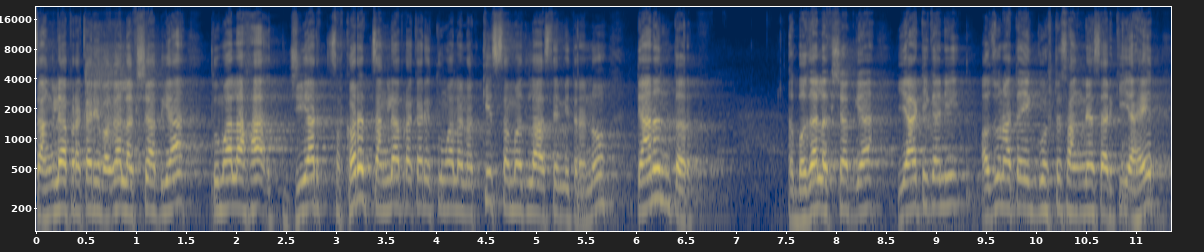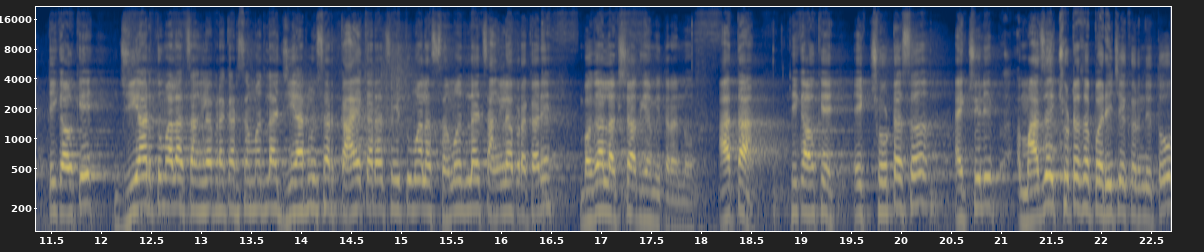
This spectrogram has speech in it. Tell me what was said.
चांगल्या प्रकारे बघा लक्षात घ्या. तुम्हाला हा जी आर खरंच चांगल्या प्रकारे तुम्हाला नक्कीच समजला असेल मित्रांनो. त्यानंतर बघा लक्षात घ्या. या ठिकाणी अजून आता एक गोष्ट सांगण्यासारखी आहे. ठीक आहे ओके. जी आर तुम्हाला चांगल्या प्रकारे समजला. जी आरनुसार काय करायचं हे तुम्हाला समजलंय चांगल्या प्रकारे. बघा लक्षात घ्या मित्रांनो. आता ठीक आहे ओके. एक छोटंसं ॲक्च्युली माझं एक छोटासा परिचय करून देतो.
